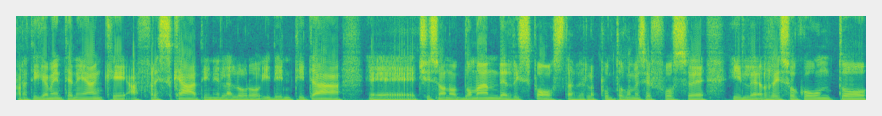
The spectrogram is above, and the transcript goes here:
praticamente neanche affrescati nella loro identità, eh, ci sono domande e risposta per l'appunto come se fosse il resoconto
